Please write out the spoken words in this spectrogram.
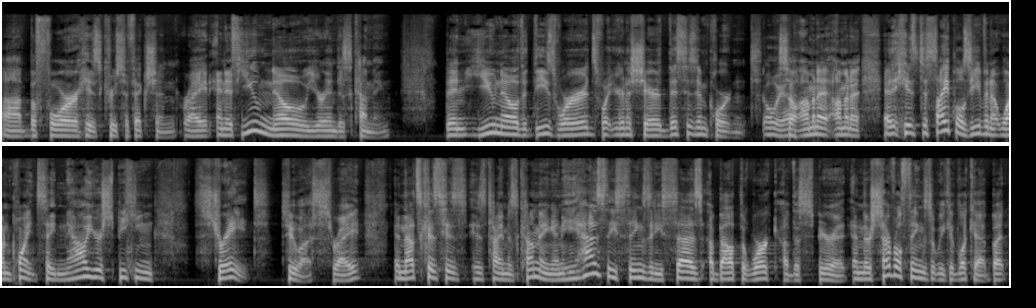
uh, before his crucifixion, right? And if you know your end is coming, then you know that these words, what you're going to share, this is important. Oh yeah. So I'm going to, I'm going to. His disciples even at one point say, "Now you're speaking straight to us, right? And that's because his his time is coming. And he has these things that he says about the work of the Spirit. And there's several things that we could look at, but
